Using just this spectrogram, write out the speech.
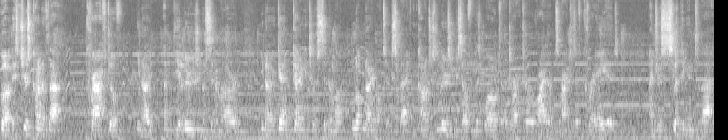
but it's just kind of that craft of you know, and the illusion of cinema, and you know, again, going into a cinema, not knowing what to expect, and kind of just losing yourself in this world that a director, a writer, and some actors have created, and just slipping into that.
